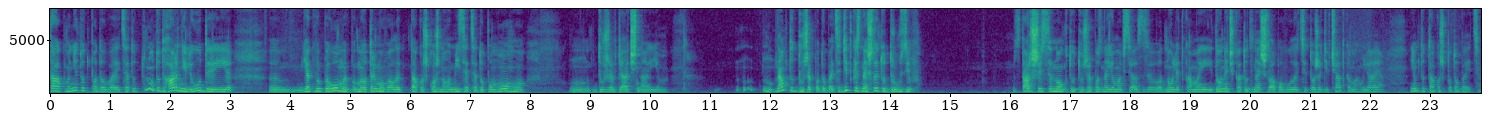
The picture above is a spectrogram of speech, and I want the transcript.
Так, мені тут подобається. Тут, ну, тут гарні люди, і е, як ВПО ми, ми отримували також кожного місяця допомогу. Дуже вдячна їм. Нам тут дуже подобається. Дітки знайшли тут друзів. Старший синок тут уже познайомився з однолітками, і донечка тут знайшла по вулиці, теж дівчатками гуляє. Їм тут також подобається.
